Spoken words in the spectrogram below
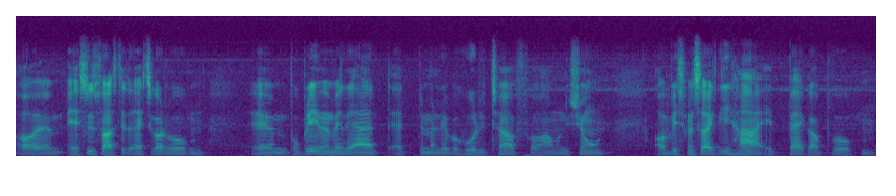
Og øh, jeg synes faktisk, det er et rigtig godt våben. Øh, problemet med det er, at, at man løber hurtigt tør for ammunition. Og hvis man så ikke lige har et backup våben,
